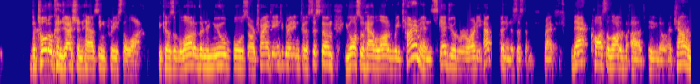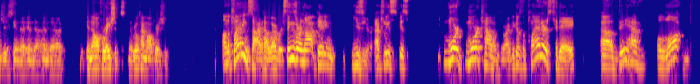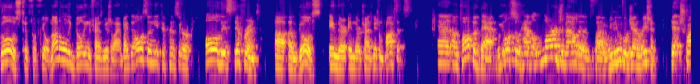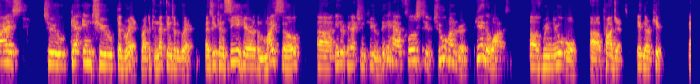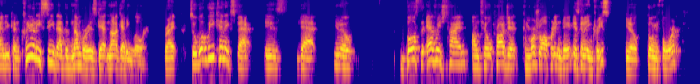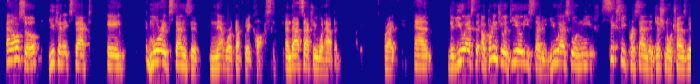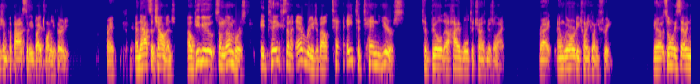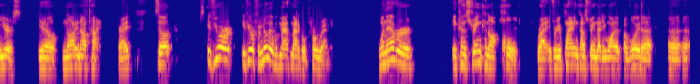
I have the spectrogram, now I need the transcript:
the total congestion has increased a lot because of a lot of the renewables are trying to integrate into the system. You also have a lot of retirement scheduled or already happened in the system, right? That caused a lot of uh, you know challenges in the in the in the in the operations, in the real time operation. On the planning side, however, things are not getting easier. Actually, it's, it's more more challenging, right? Because the planners today, uh, they have a lot goals to fulfill. Not only building the transmission line, but they also need to consider all these different uh, uh, goals in their in their transmission process. And on top of that, we also have a large amount of uh, renewable generation that tries to get into the grid, right? To connect into the grid. As you can see here, the MISO uh, interconnection queue, they have close to 200 gigawatts of renewable uh, projects in their queue. And you can clearly see that the number is get not getting lower, right? So what we can expect is that, you know, both the average time until project commercial operating date is going to increase, you know, going forward. And also you can expect a more expensive network upgrade cost. And that's actually what happened, right? And the US, according to a DOE study, US will need 60% additional transmission capacity by 2030. Right. And that's a challenge. I'll give you some numbers. It takes an average about 10, eight to 10 years to build a high voltage transmission line. Right. And we're already 2023. You know, it's only seven years, you know, not enough time. Right. So if you're if you're familiar with mathematical programming, whenever a constraint cannot hold, right? If you're planning constraint that you want to avoid a, a,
